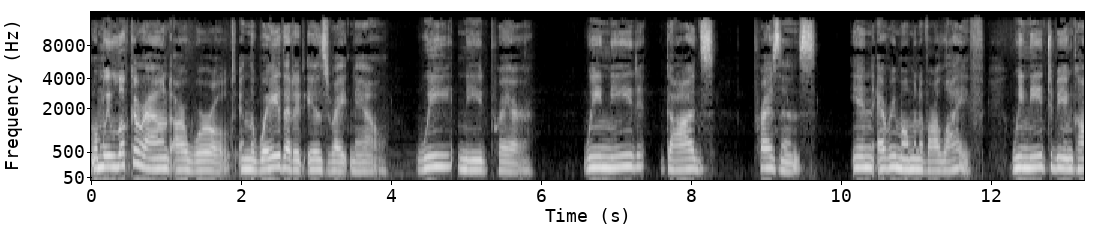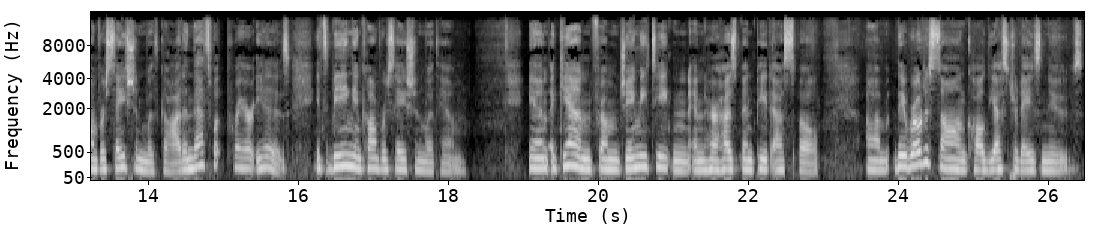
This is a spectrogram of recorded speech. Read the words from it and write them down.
When we look around our world in the way that it is right now, we need prayer. We need God's presence in every moment of our life. We need to be in conversation with God, and that's what prayer is. It's being in conversation with Him. And again, from Jamie Teton and her husband Pete Espel, um, they wrote a song called Yesterday's News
